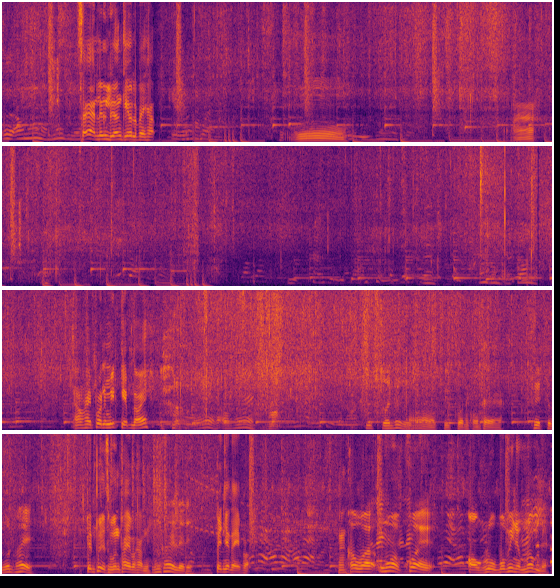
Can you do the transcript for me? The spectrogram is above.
เออเอาแน่น่ะไม่เหลือใส่อันเหลืองๆเกี่ยวเลยไปครับเกลือค่ะอืมอ่าเอาให้พ่อนิมิตเก็บหน่อยเอาแน่คือควรที่อ๋อคือคนของแท้พืชสมุนไพรเป็นพืชสมุนไพรป่ะครับนี่สมุนไพรเลยดิเป็นยังไงพ่อเขาว่าง้วกล้วยออกลูกบ่มีน้ำนมเนี่ย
